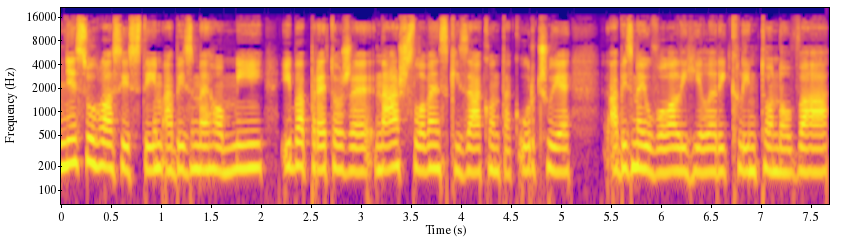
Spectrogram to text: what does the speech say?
nesúhlasí s tým, aby sme ho my, iba preto, že náš slovenský zákon tak určuje, aby sme ju volali Hillary Clintonová.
